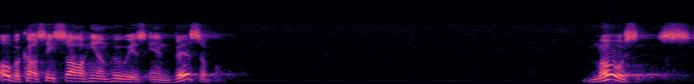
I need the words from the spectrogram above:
Oh, because he saw him who is invisible. Moses,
